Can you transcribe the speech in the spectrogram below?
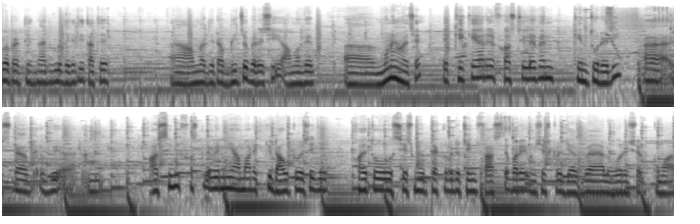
বা প্র্যাকটিস ম্যাচগুলো দেখেছি, তাতে আমরা যেটা বুঝতে পেরেছি, আমাদের মনে হয়েছে যে কে কে আরের ফার্স্ট ইলেভেন কিন্তু রেডি সেটা আরসিবির ফার্স্ট ইলেভেন নিয়ে আমার একটি ডাউট রয়েছে যে হয়তো শেষ মুহূর্তে একটা দুটো চেঞ্জ আসতে পারে, বিশেষ করে জাজবাল ভুবনেশ্বর কুমার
